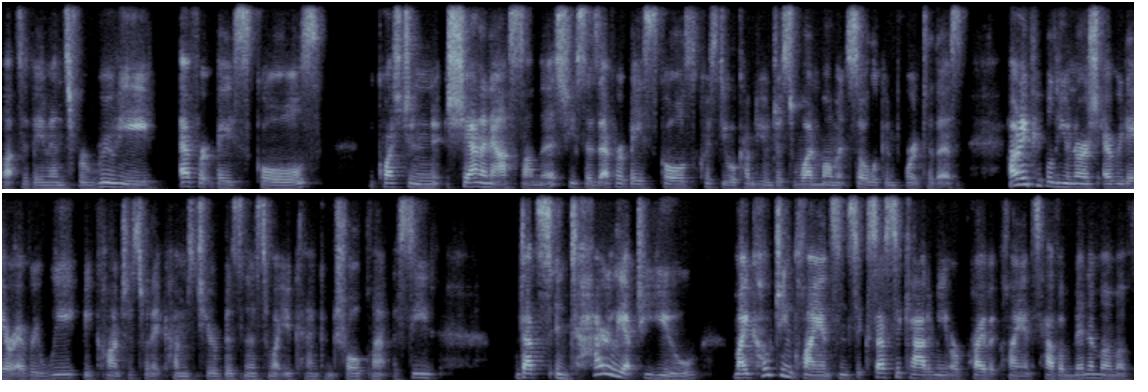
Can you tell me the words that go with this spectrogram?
Lots of amens for Rudy. Effort based goals. The question Shannon asks on this she says, effort based goals. Christy will come to you in just one moment. So looking forward to this. How many people do you nourish every day or every week? Be conscious when it comes to your business and what you can control, plant the seed. That's entirely up to you. My coaching clients in Success Academy or private clients have a minimum of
